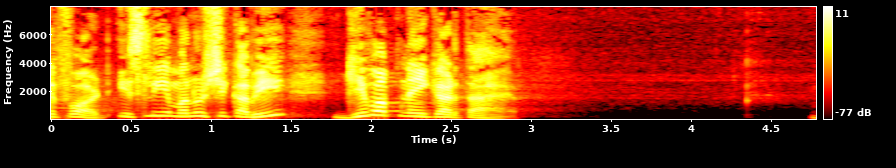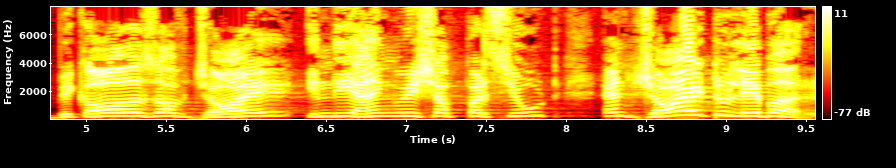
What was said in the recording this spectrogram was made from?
effort इसलिए मनुष्य कभी गिव अप नहीं करता है। Because of joy in the anguish of pursuit and joy to labour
